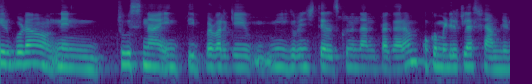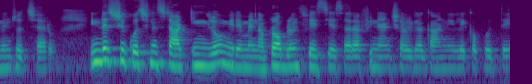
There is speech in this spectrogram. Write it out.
మీరు కూడా నేను చూసిన ఇప్పటివరకు మీ గురించి తెలుసుకున్న దాని ప్రకారం ఒక మిడిల్ క్లాస్ ఫ్యామిలీ నుంచి వచ్చారు. ఇండస్ట్రీకి వచ్చిన స్టార్టింగ్లో మీరు ఏమైనా ప్రాబ్లమ్స్ ఫేస్ చేశారా? ఫినాన్షియల్గా కానీ లేకపోతే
